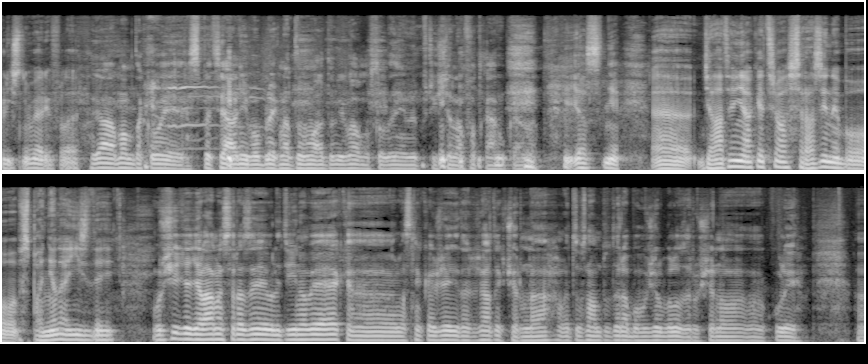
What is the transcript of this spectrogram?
plísňové rifle? Já mám takový speciální oblek na tom, ale to bych vám musel někde příště na fotkách ukázat. Jasně. Eh, děláte nějaké třeba srazy nebo spanělé jízdy? Určitě děláme srazy v Litvínově, vlastně každý začátek června. Letos nám to teda bohužel bylo zrušeno eh, kvůli eh,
